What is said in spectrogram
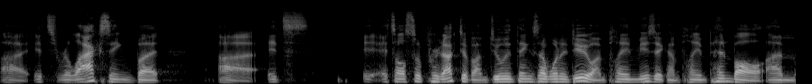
uh, it's relaxing, but uh, it's it's also productive. I'm doing things I want to do. I'm playing music. I'm playing pinball. I'm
